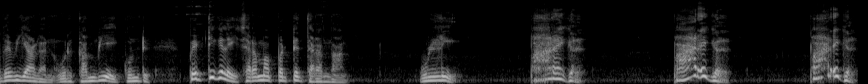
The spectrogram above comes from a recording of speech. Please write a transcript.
உதவியாளன் ஒரு கம்பியை கொண்டு பெட்டிகளை சிரமப்பட்டு திறந்தான். உள்ளே பாறைகள் பாறைகள் பாறைகள்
